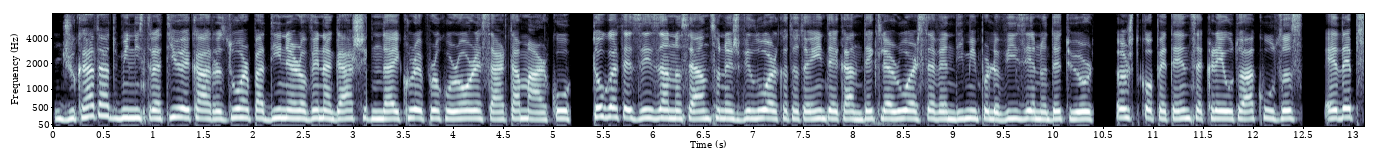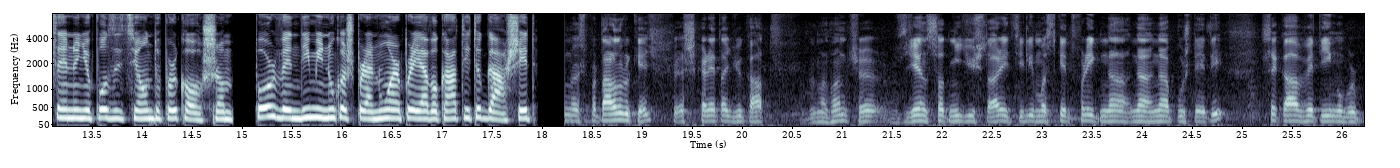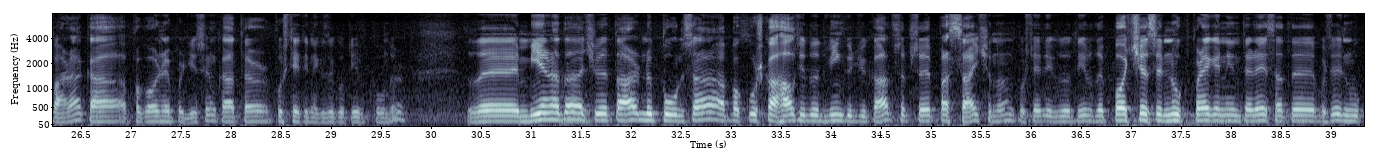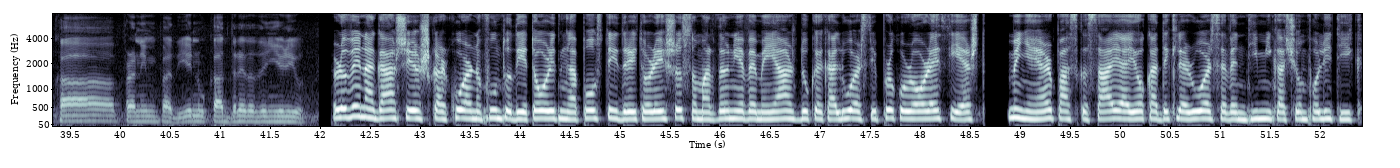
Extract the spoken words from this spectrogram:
Gjykata Administrative ka rrëzuar padinë e Rovena Gashit ndaj kryeprokurores Arta Marku. Togat e zeza në seancën e zhvilluar këtë të enjte kanë deklaruar se vendimi për lëvizje në detyrë është kompetencë e kreut të akuzës, edhe pse në një pozicion të përkohshëm. Por, vendimi nuk është pranuar prej avokatit të Gashit, Është për të ardhur keq, e shkreta gjykatë, domethënë që s'gjen sot një gjyqtar i cili mos të ketë frikë nga, nga, nga pushteti, se ka vetingun përpara, ka prokurorin e përgjithshëm, ka tërë pushtetin ekzekutiv kundër, dhe mjerë ata qytetarë nëpunësa, apo kush ka hall që duhet të vijë në këtë gjykatë, sepse pastaj qëndron pushteti ekzekutiv, dhe po qe se nuk preken interesat e pushtetit, nuk ka pranim padie, nuk ka drejtat e njeriut. Rovena Gashi është shkarkuar në fund të dhjetorit nga posti i drejtoreshës së marrëdhënieve me jashtë duke kaluar si prokurore e thjeshtë. Menjëherë pas kësaj ajo ka deklaruar se vendimi ka qenë politik.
